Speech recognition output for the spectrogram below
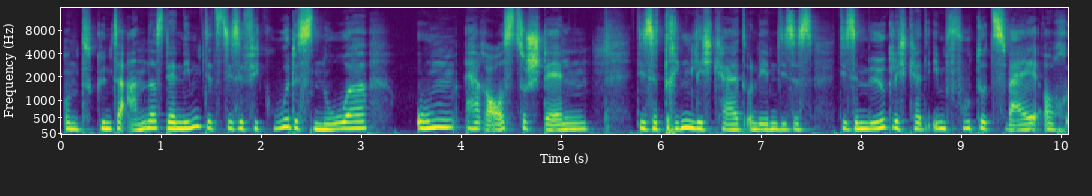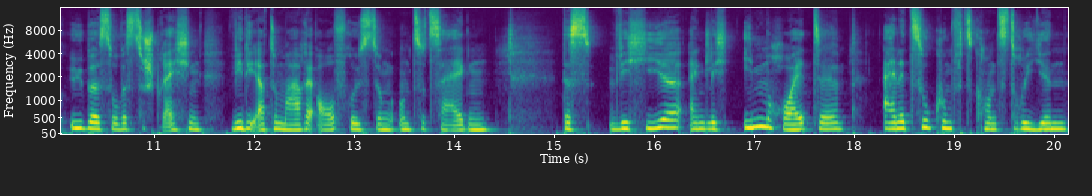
Und Günther Anders, der nimmt jetzt diese Figur des Noah, um herauszustellen, diese Dringlichkeit und eben dieses, diese Möglichkeit im Futur 2 auch über sowas zu sprechen, wie die atomare Aufrüstung und zu zeigen, dass wir hier eigentlich im Heute eine Zukunft konstruieren,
